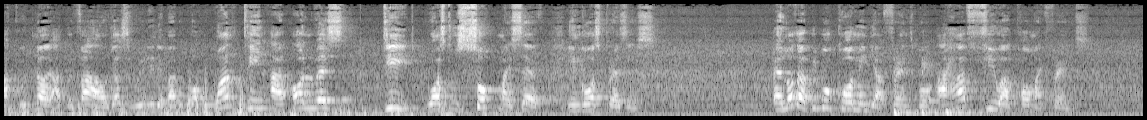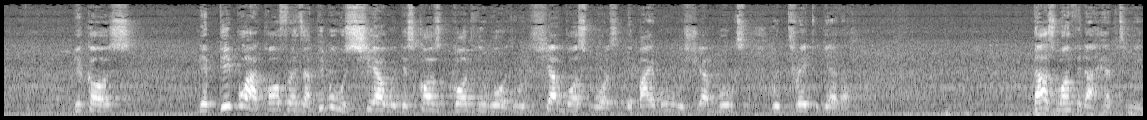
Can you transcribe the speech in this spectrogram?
I could not, I could I was just reading the Bible. But one thing I always did was to soak myself in God's presence. A lot of people call me their friends, but I have few I call my friends. Because the people I call friends are people who share, we discuss godly words, we share God's words, the Bible, we share books, we pray together. That's one thing that helped me.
